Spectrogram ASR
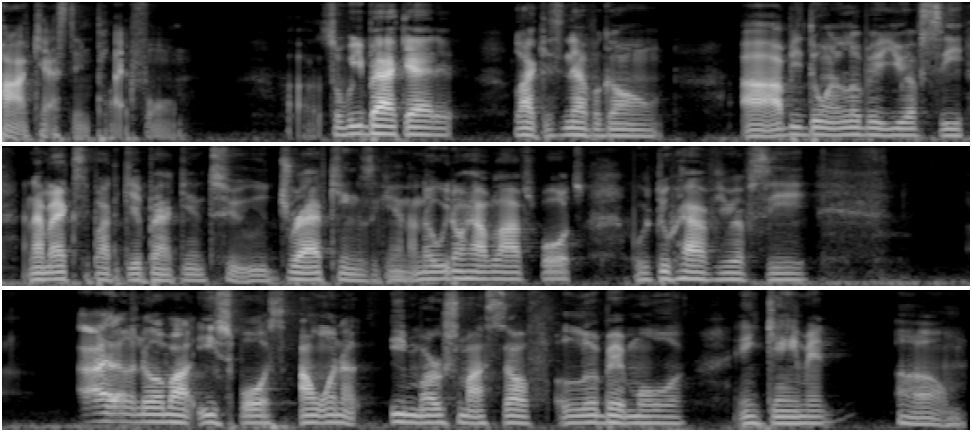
podcasting platform. Uh, so we back at it like it's never gone. Uh, I'll be doing a little bit of UFC, and I'm actually about to get back into DraftKings again. I know we don't have live sports, but we do have UFC. I don't know about esports. I want to immerse myself a little bit more in gaming. Um,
